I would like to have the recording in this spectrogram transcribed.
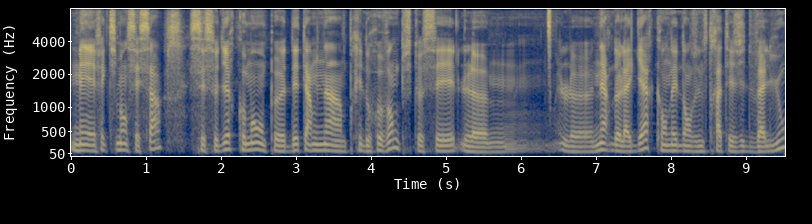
Mais effectivement, c'est ça. C'est se dire comment on peut déterminer un prix de revente, puisque c'est le, le nerf de la guerre quand on est dans une stratégie de value.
